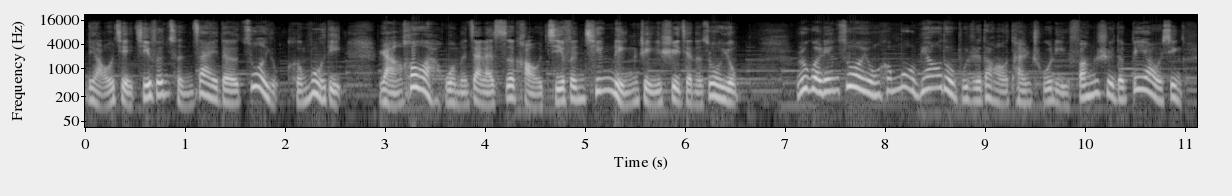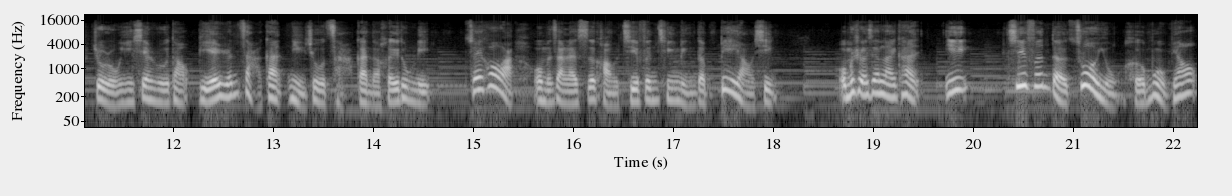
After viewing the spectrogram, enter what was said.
了解积分存在的作用和目的。然后啊，我们再来思考积分清零这一事件的作用。如果连作用和目标都不知道，谈处理方式的必要性，就容易陷入到别人咋干你就咋干的黑洞里。最后啊，我们再来思考积分清零的必要性。我们首先来看一积分的作用和目标。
